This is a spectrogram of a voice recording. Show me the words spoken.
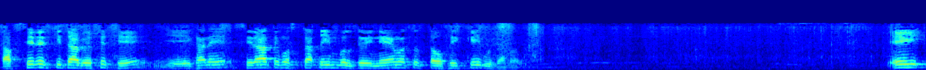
তাফসিরের কিতাব এসেছে যে এখানে সিরাতে মুস্তাকিম বলতে ওই নিয়ামত তৌফিককেই বোঝানো হয় এই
